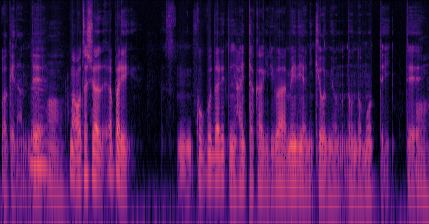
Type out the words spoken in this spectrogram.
わけなんで、うん、まあ、私はやっぱり広告代理店に入った限りはメディアに興味をどんどん持っていって、うん、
